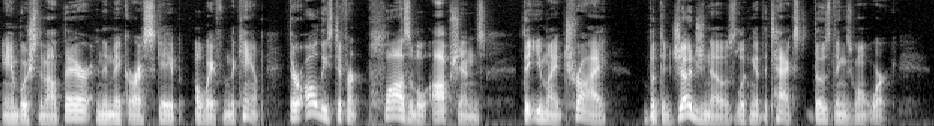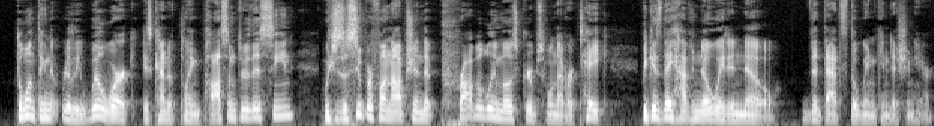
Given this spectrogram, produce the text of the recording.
ambush them out there and then make our escape away from the camp. There are all these different plausible options that you might try, but the judge knows, looking at the text, those things won't work. The one thing that really will work is kind of playing possum through this scene, which is a super fun option that probably most groups will never take because they have no way to know that that's the win condition here.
